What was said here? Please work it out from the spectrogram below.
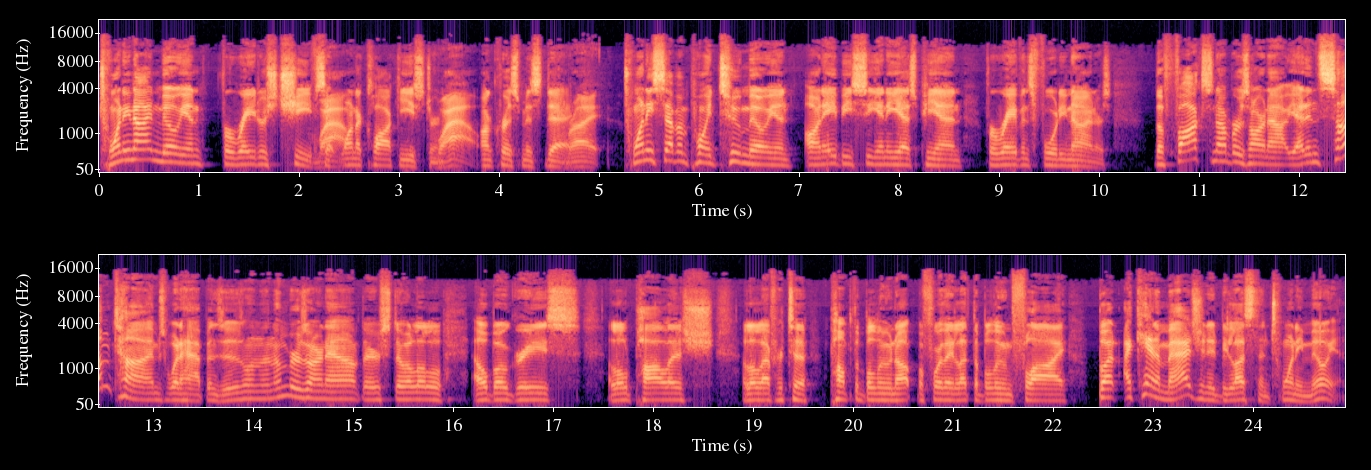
29 million for Raiders Chiefs at 1 o'clock Eastern Wow. on Christmas Day. Right. 27.2 million on ABC and ESPN for Ravens 49ers. The Fox numbers aren't out yet, and sometimes what happens is when the numbers aren't out, there's still a little elbow grease, a little polish, a little effort to pump the balloon up before they let the balloon fly. But I can't imagine it'd be less than 20 million.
